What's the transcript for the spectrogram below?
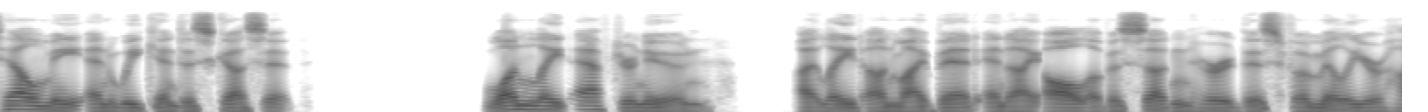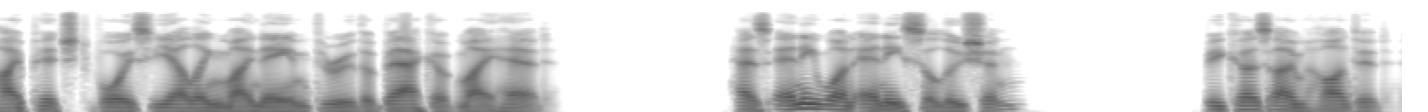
Tell me and we can discuss it. One late afternoon, I laid on my bed and I all of a sudden heard this familiar high-pitched voice yelling my name through the back of my head. Has anyone any solution? Because I'm haunted.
